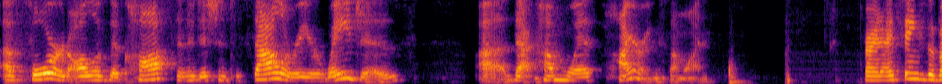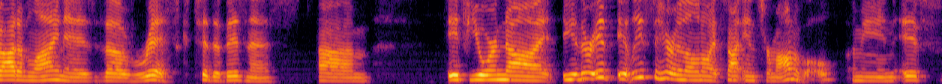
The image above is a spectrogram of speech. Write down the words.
afford all of the costs in addition to salary or wages uh, that come with hiring someone. Right. I think the bottom line is the risk to the business. Um, if you're not there is at least here in illinois it's not insurmountable i mean if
